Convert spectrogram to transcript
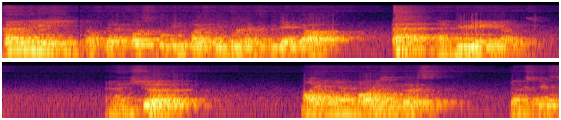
culmination of the efforts put in by people like Viveka and Vivek. And I'm sure my young boys and girls, youngsters,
